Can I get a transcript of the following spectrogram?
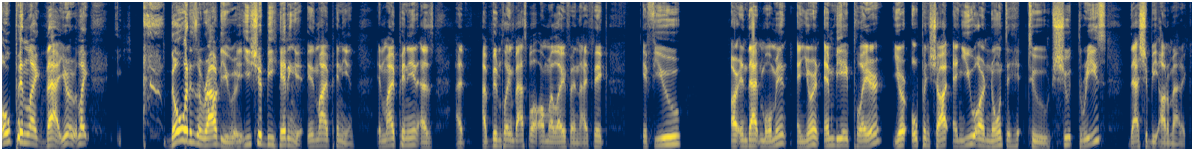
open like that, you're like no one is around you. You should be hitting it, in my opinion. In my opinion, as I I've been playing basketball all my life, and I think if you are in that moment and you're an NBA player, you're open shot, and you are known to hit to shoot threes, that should be automatic.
